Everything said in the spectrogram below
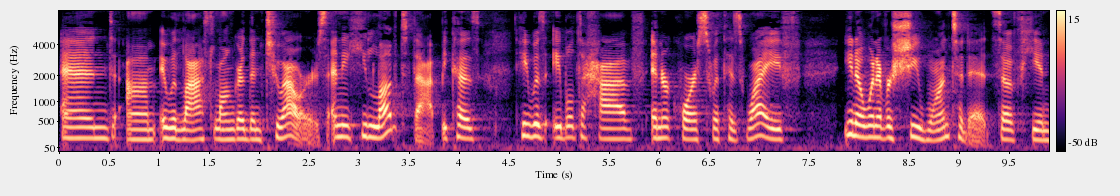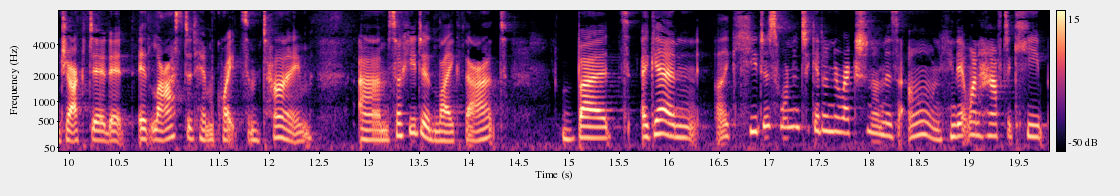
And um, it would last longer than two hours. And he, loved that because he was able to have intercourse with his wife, you know, whenever she wanted it. So if he injected it, it lasted him quite some time. Um, so he did like that. But again, like he just wanted to get an erection on his own. He didn't want to have to keep,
